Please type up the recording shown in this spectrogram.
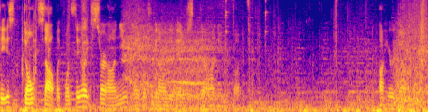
they just don't stop. Like once they like start on you, like once they get on you, they just they're on you. Fuck. Oh, here we go.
